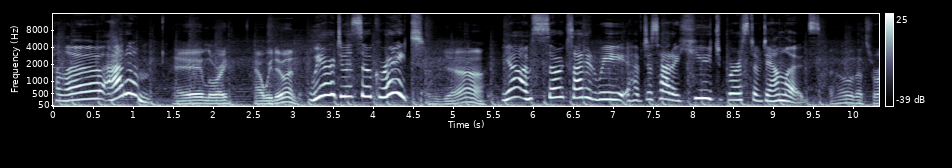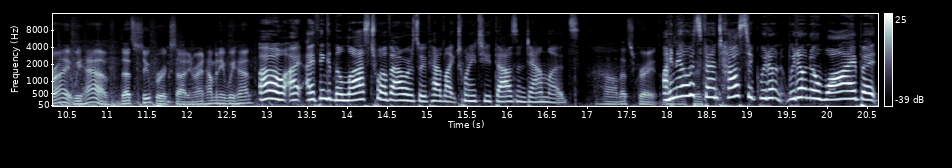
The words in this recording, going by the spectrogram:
Hello, Adam. Hey, Lori. How are we doing? We are doing so great. Yeah. Yeah, I'm so excited. We have just had a huge burst of downloads. Oh, that's right. We have. That's super exciting, right? How many have we had? Oh, I, I think in the last 12 hours we've had like 22,000 downloads. Oh, that's great. I know it's Good. fantastic. We don't we don't know why, but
